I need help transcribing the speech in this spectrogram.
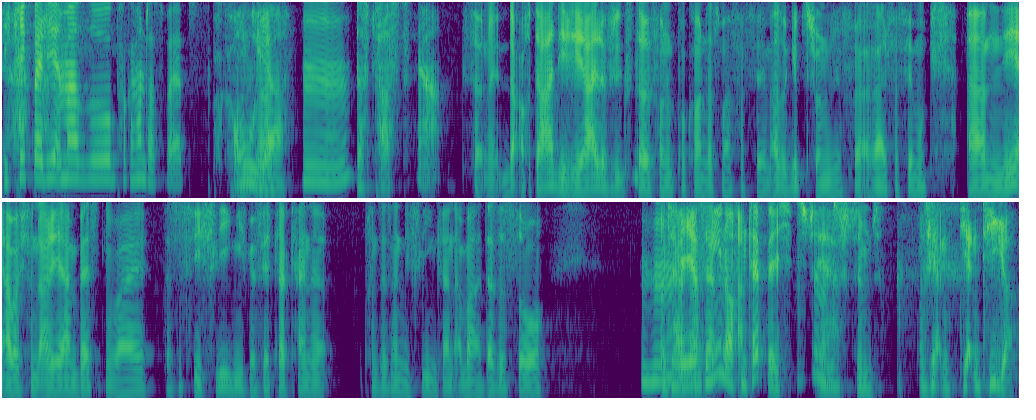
Ich krieg bei dir immer so Pocahontas-Vibes. oh ja, Pocahontas. das passt. Ja. Eine- Auch da die reale Story von Pocahontas mal verfilmen. Also gibt es schon eine Realverfilmung. Ähm, nee, aber ich finde Ariel am besten, weil das ist wie Fliegen. Ich, mir fällt gerade keine Prinzessin, die fliegen kann, aber das ist so. Und Ja, der- Jasmin auf dem Teppich. Das stimmt. Ja, stimmt. Und die hatten, die hatten einen Tiger.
